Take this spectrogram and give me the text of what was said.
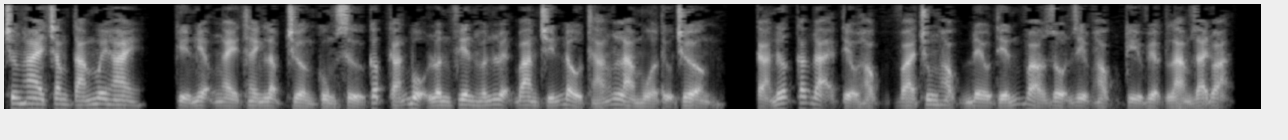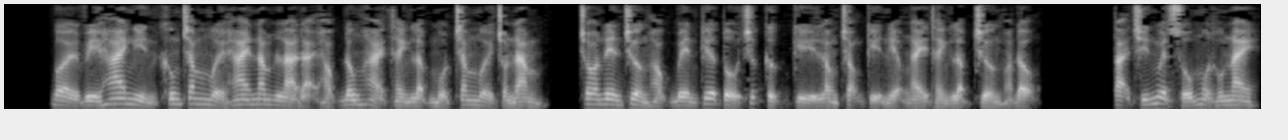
Chương 282, kỷ niệm ngày thành lập trường cùng sự cấp cán bộ luân phiên huấn luyện ban chín đầu tháng là mùa tiểu trường cả nước các đại tiểu học và trung học đều tiến vào rộn dịp học kỳ việc làm giai đoạn bởi vì 2012 năm là đại học Đông Hải thành lập 110 cho năm, cho nên trường học bên kia tổ chức cực kỳ long trọng kỷ niệm ngày thành lập trường hoạt động. Tại chín nguyệt số 1 hôm nay,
